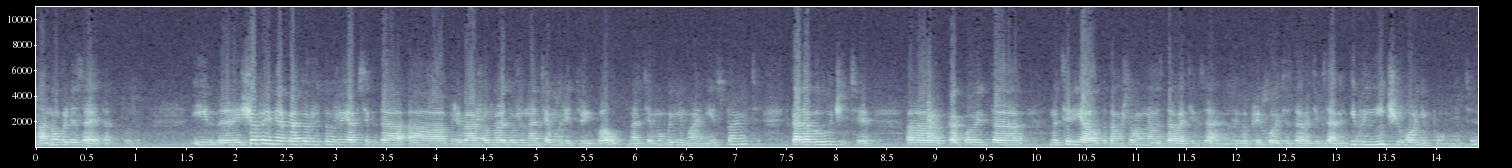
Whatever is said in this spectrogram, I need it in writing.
Оно вылезает оттуда. И э, еще пример, который тоже я всегда э, привожу, но это уже на тему retrieval, на тему вынимания из памяти. Когда вы учите э, какой-то материал, потому что вам надо сдавать экзамен, и вы приходите сдавать экзамен, и вы ничего не помните,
